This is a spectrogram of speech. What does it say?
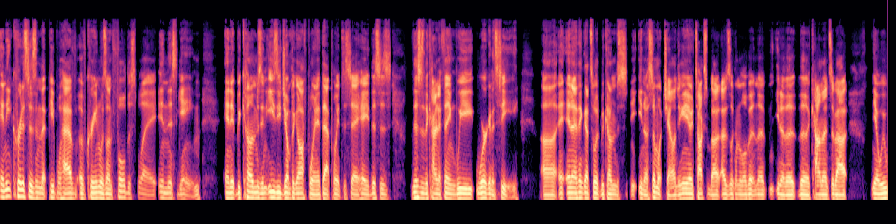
any criticism that people have of Crean was on full display in this game and it becomes an easy jumping off point at that point to say, "Hey, this is this is the kind of thing we we're going to see." Uh, and, and, I think that's what becomes, you know, somewhat challenging. You know, he talks about. I was looking a little bit in the, you know, the the comments about, you know, we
